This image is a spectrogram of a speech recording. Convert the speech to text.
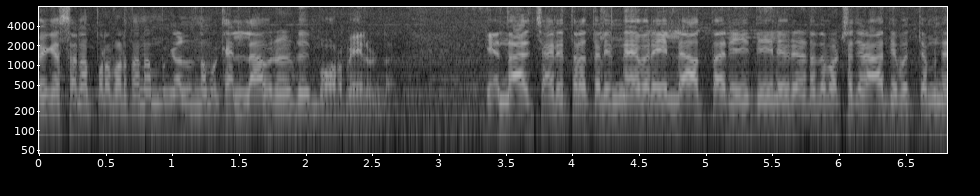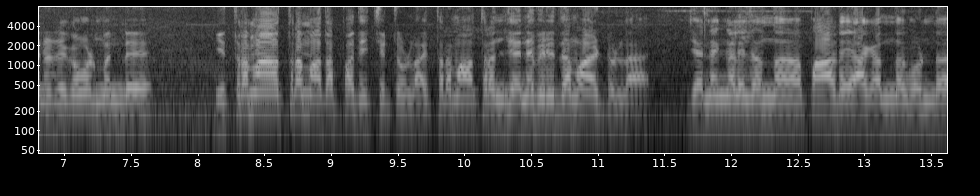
വികസന പ്രവർത്തനങ്ങൾ നമുക്ക് എല്ലാവരുടെയും ഓർമ്മയിലുണ്ട്. എന്നാൽ ചരിത്രത്തിൽ ഇന്നേ വരെ ഇല്ലാത്ത രീതിയിൽ ഒരു ഇടതുപക്ഷ ജനാധിപത്യം എന്നൊരു ഗവൺമെന്റ് ഇത്രമാത്രം അതപ്പതിച്ചിട്ടുള്ള ഇത്രമാത്രം ജനവിരുദ്ധമായിട്ടുള്ള ജനങ്ങളിൽ നിന്ന് പാടെ അകന്നുകൊണ്ട്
